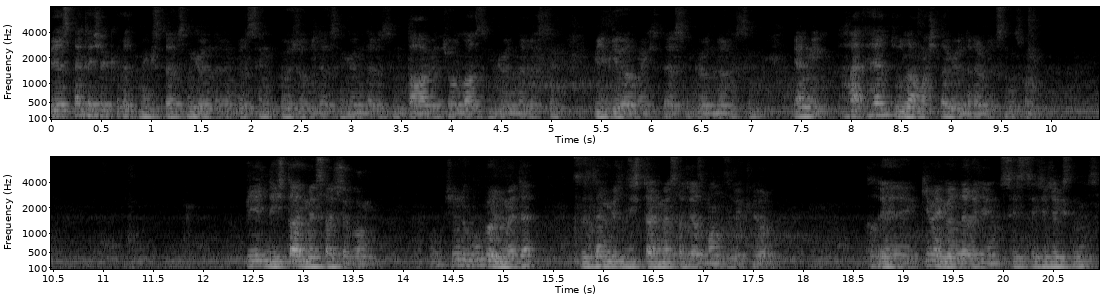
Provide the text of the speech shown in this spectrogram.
Birisine teşekkür etmek istersin gönderebilirsin, özür dilersin gönderirsin, davet yollarsın gönderirsin, bilgi vermek istersin gönderirsin. Yani her, her türlü amaçla gönderebilirsiniz bunu. Bir dijital mesaj yazalım. Şimdi bu bölüme de sizden bir dijital mesaj yazmanızı bekliyorum. E, kime göndereceğinizi siz seçeceksiniz.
